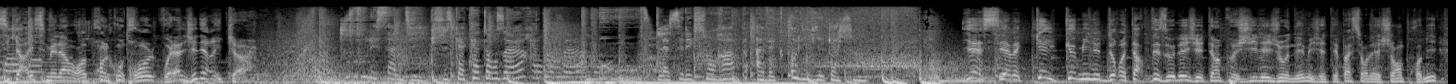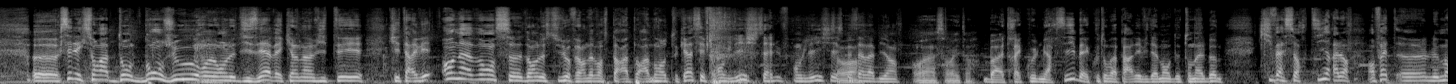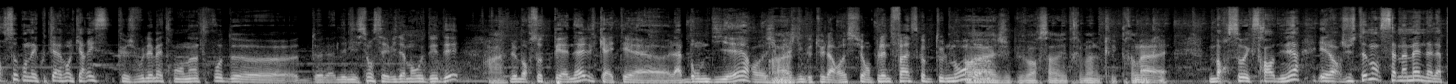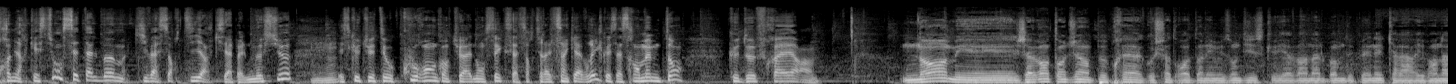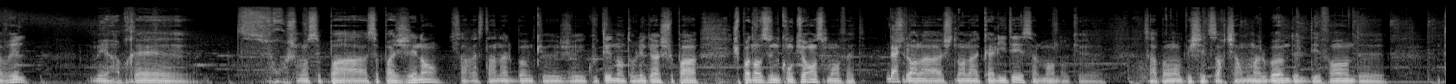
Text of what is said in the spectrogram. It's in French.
Merci Caris, mais là on reprend le contrôle. Voilà le générique. Tous les samedis jusqu'à 14h, la sélection rap avec Olivier Cachin. Yes, c'est avec quelques minutes de retard. Désolé, j'ai été un peu gilet jauné, mais j'étais pas sur les champs, promis. Euh, sélection rap, donc bonjour, euh, on le disait, avec un invité qui est arrivé en avance dans le studio, enfin en avance par rapport à moi en tout cas, c'est Franglish. Salut Franglish, est-ce que ça va bien? Ouais, ça va et toi? Bah très cool, merci. Bah écoute, on va parler évidemment de ton album qui va sortir. Alors en fait, euh, le morceau qu'on a écouté avant Caris, que je voulais mettre en intro de, de l'émission, c'est évidemment ODD, ouais. le morceau de PNL qui a été euh, la bombe d'hier. J'imagine ouais. que tu l'as reçu en pleine face comme tout le monde. Ouais, j'ai pu voir ça très bien le clip, très bon ouais, Morceau extraordinaire. Et alors justement, ça m'amène à la première question. Cet album qui va sortir, qui s'appelle Monsieur, mm -hmm. est-ce que tu étais au courant quand tu as annoncé que ça sortirait le 5 avril, que ça serait en même temps que Deux Frères? Non, mais j'avais entendu à peu près à gauche à droite dans les maisons de disques qu'il y avait un album de PNL qui allait arriver en avril. Mais après, franchement, c'est pas, c'est pas gênant. Ça reste un album que je vais écouter dans tous les cas. Je suis pas, je suis pas dans une concurrence, moi, en fait. Je suis dans la, je suis dans la qualité seulement, donc, euh, ça va pas m'empêcher de sortir mon album, de le défendre, de,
